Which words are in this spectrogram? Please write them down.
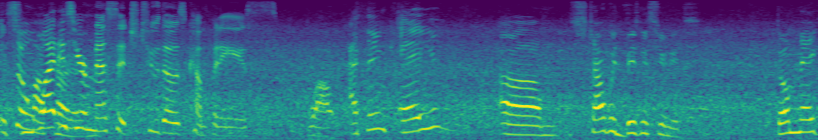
It's so what is harder. your message to those companies? wow. I think A, um, start with business units. Don't make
